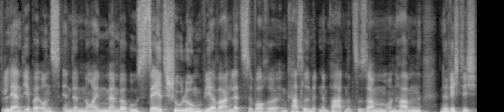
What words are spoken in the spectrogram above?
lernt ihr bei uns in der neuen Member Boost Sales Schulung. Wir waren letzte Woche in Kassel mit einem Partner zusammen und haben eine richtig,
